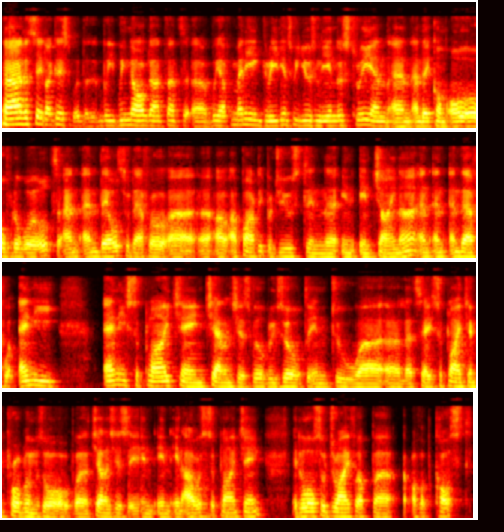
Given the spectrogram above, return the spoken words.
Uh, let's say like this: we we know that that uh, we have many ingredients we use in the industry, and and and they come all over the world, and and they also therefore uh, uh are, are, partly produced in uh, in in China, and and and therefore any any supply chain challenges will result into let's say supply chain problems or challenges in, in in our supply chain. It will also drive up up cost.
